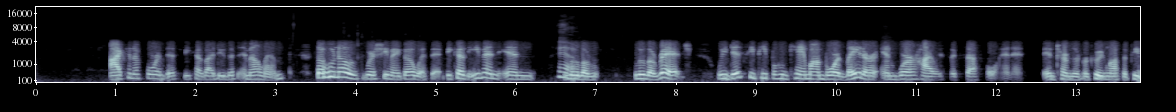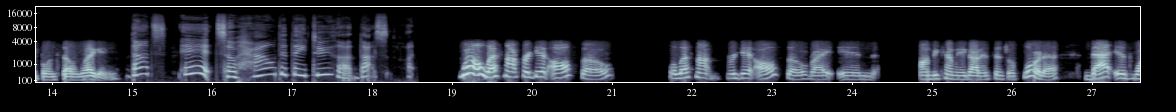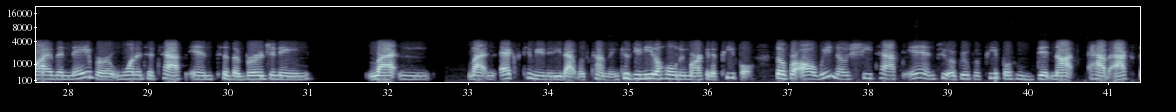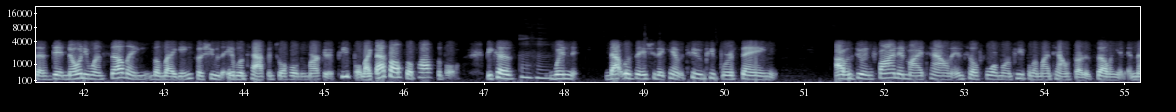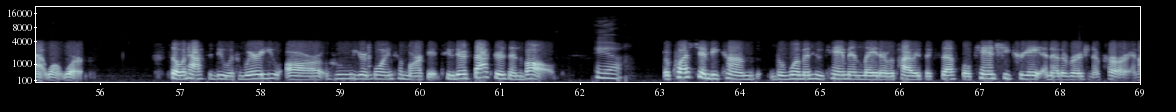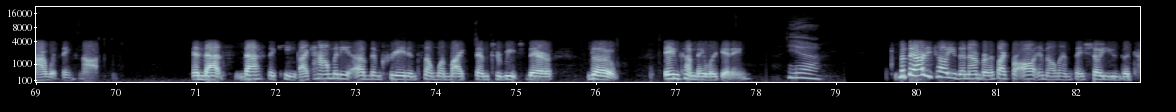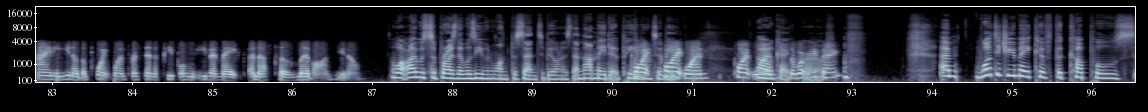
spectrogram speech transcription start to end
I can afford this because I do this MLM. So who knows where she may go with it? Because even in Yeah. Lula LuLaRich, we did see people who came on board later and were highly successful in it in terms of recruiting lots of people and selling leggings. That's it. So how did they do that? That's Well, let's not forget also. Well, let's not forget also, right? In on becoming a god in Central Florida, that is why the neighbor wanted to tap into the burgeoning Latin Latin X community that was coming because you need a whole new market of people. So for all we know, she tapped into a group of people who did not have access, didn't know anyone selling the leggings, so she was able to tap into a whole new market of people. Like that's also possible because Mhm. when that was the issue that came up too, people were saying I was doing fine in my town until four more people in my town started selling it, and that won't work. So it has to do with where you are, who you're going to market to. There's factors involved. yeah. The question becomes the woman who came in later was highly successful. Can she create another version of her? And I would think not. And that's that's the key. Like how many of them created someone like them to reach their the income they were getting? Yeah. But they already tell you the numbers. Like for all MLMs, they show you the tiny, you know, the 0.1 percent of people who even make enough to live on. You know, Well, I was surprised there was even one percent to be honest, and that made it appealing point to point me. one, point one. Oh, okay. So what were you saying? Um, what did you make of the couple's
